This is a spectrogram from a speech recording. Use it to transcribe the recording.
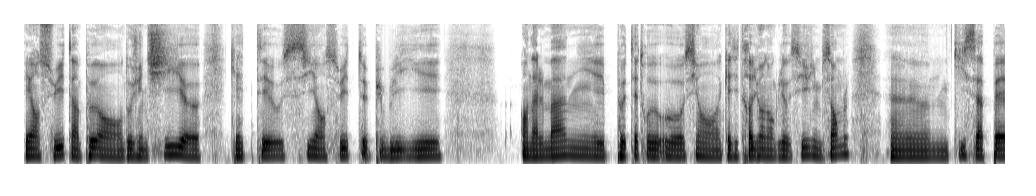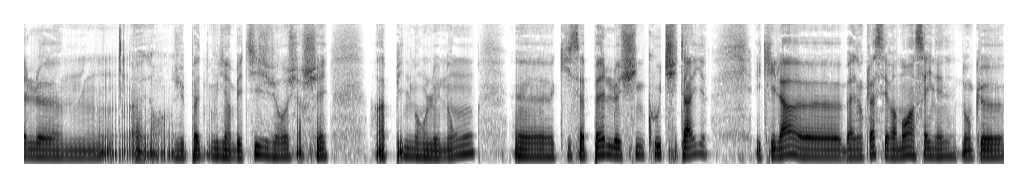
et ensuite un peu en dojinshi euh, qui a été aussi ensuite publié en Allemagne et peut-être aussi en qui a été traduit en anglais aussi il me semble euh, qui s'appelle je vais pas vous dire bêtise je vais rechercher rapidement le nom euh, qui s'appelle le Shinku Chitai et qui là euh, bah donc là c'est vraiment un seinen. Donc euh,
